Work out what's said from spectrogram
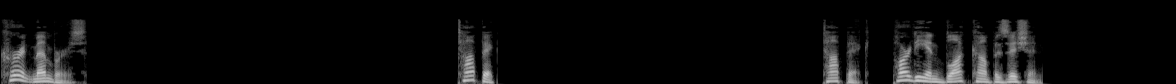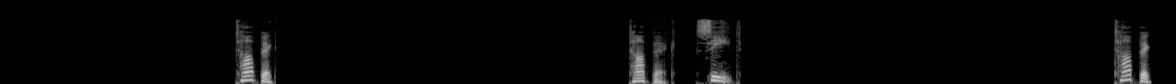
Current members Party and bloc composition Topic Seat Topic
